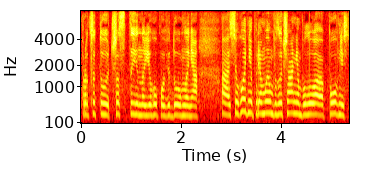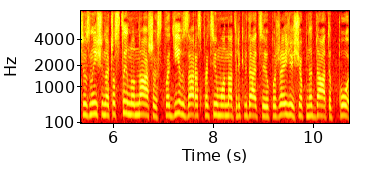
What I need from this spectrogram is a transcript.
процитую частину його повідомлення. Сьогодні прямим влучанням було повністю знищено частину наших складів. Зараз працюємо над ліквідацією пожежі, щоб не дати по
